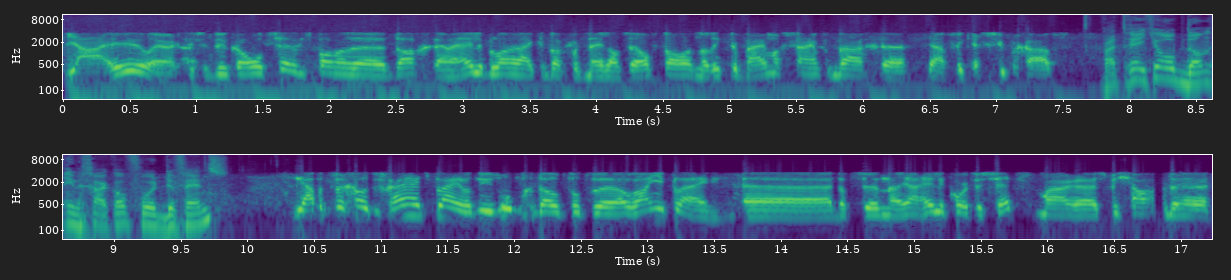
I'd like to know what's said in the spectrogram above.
Ja, heel erg. Het is natuurlijk een ontzettend spannende dag en een hele belangrijke dag voor het Nederlands elftal. En dat ik erbij mag zijn vandaag, uh, ja, vind ik echt super gaaf. Waar treed je op dan in Garkov voor de fans? Ja, op het grote vrijheidsplein, wat nu is omgedoopt tot uh, Oranjeplein. Uh, dat is een nou ja, hele korte set, maar uh, speciaal voor de,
